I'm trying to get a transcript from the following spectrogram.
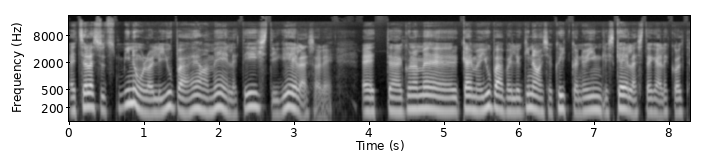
et selles suhtes minul oli jube hea meel, et eesti keeles oli et äh, kuna me käime jube palju kinos ja kõik on ju inglise keeles tegelikult,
